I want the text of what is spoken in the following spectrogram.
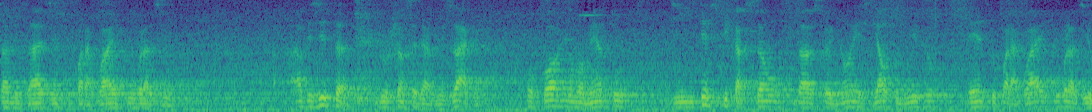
da amizade entre o Paraguai e o Brasil. A visita do chanceler Luizaga ocorre no momento de intensificação das reuniões de alto nível entre o Paraguai e o Brasil,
